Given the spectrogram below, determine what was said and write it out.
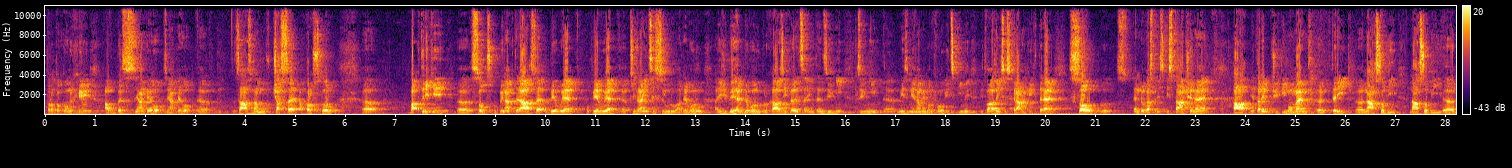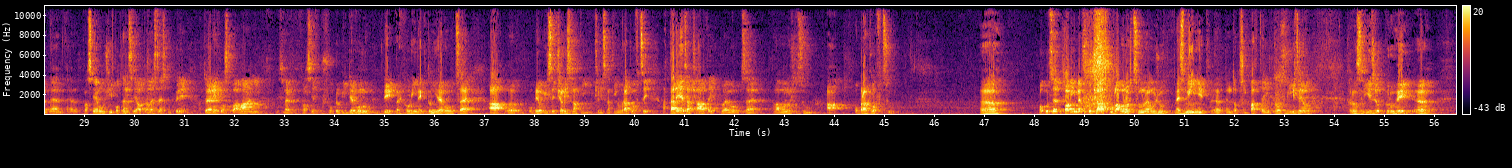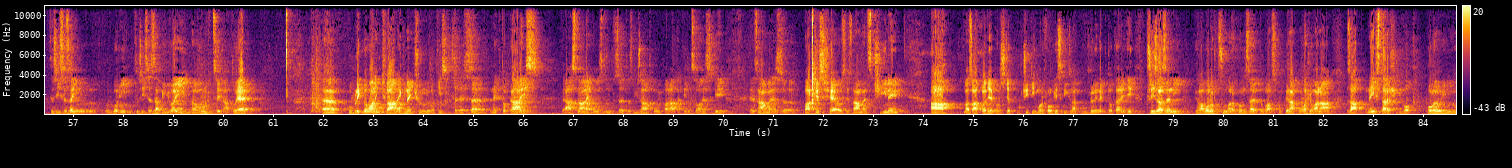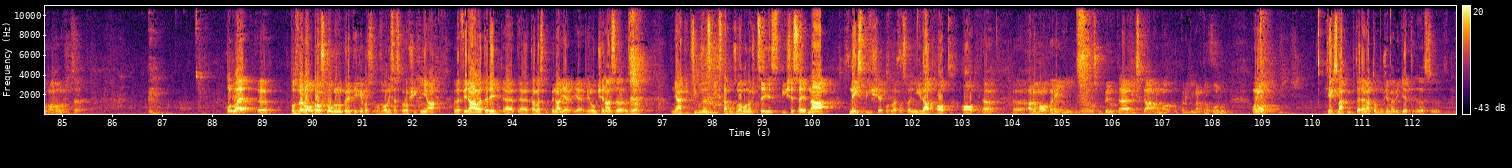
protokonchy a vůbec z nějakého, z nějakého záznamu v čase a prostoru. Baktriti e, jsou skupina, která se objevuje, objevuje e, při hranici Siluru a Devonu a již během Devonu prochází velice intenzivní zimními změnami morfologickými, vytvářejí se schránky, které jsou endogastricky stáčené a je tady určitý moment, který násobí násobí vlastně evoluční potenciál téhle skupiny, a to je rychlost plavání. Jsme vlastně už v období Devonu, kdy vrcholí nektoní revoluce a objevují se čelisnatý, čelisnatý obratlovci. A tady je začátek evoluce hlavonožců a obratlovců. Pokud se bavíme o počátku hlavonožců, nemůžu nezmínit eh, tento případ, který rozvířil, rozvířil kruhy, kteří se zají, odborníků, kteří se zabývají hlavonožci, a to je publikovaný článek v Nature 2010 Nectocaris, krásná rekonstrukce, to zvířátko vypadá taky docela hezky, je známé z Bargis Shells, je známé z Číny a na základě prostě určitých morfologických znaků byli nektokaridi přizazený k hlavonožcům a dokonce to byla skupina považovaná za nejstaršího poleoidního hlavonožce. Podle, eh, to zvedlo obrovskou vlnu kritiky, ozvali se skoro všichni a ve finále tedy eh, eh, tahle skupina je, je vyloučena z, z nějakých příbuzenských vztahů s hlavonožci, spíše se jedná nejspíše podle posledních dat o, o Eh, skupinu, která je blízká anomalokaridním artropodům. Ono, těch znaků, které na tom můžeme vidět, eh,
